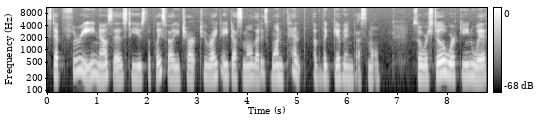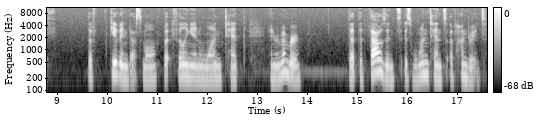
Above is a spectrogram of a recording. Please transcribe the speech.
Step 3 now says to use the place value chart to write a decimal that is one tenth of the given decimal. So we're still working with the given decimal, but filling in one tenth. And remember that the thousandths is one tenth of hundreds.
